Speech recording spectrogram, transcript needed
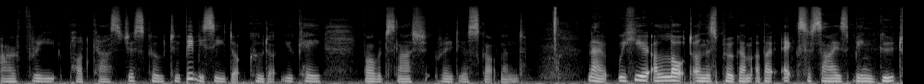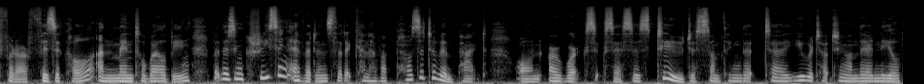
our free podcast. Just go to bbc.co.uk forward slash Radio Scotland. Now, we hear a lot on this programme about exercise being good for our physical and mental well-being, but there's increasing evidence that it can have a positive impact on our work successes too, just something that uh, you were touching on there, Neil.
